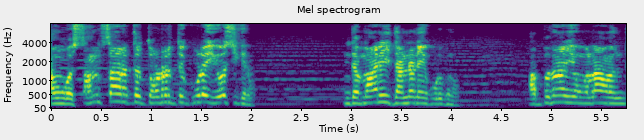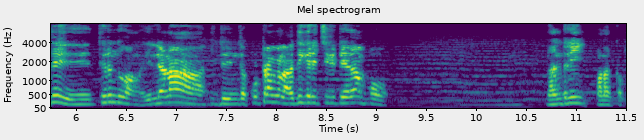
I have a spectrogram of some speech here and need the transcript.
அவங்க சம்சாரத்தை தொடர்றதுக்கு கூட யோசிக்கணும். இந்த மாதிரி தண்டனையை கொடுக்கணும். அப்பதான் இவங்கெல்லாம் வந்து திருந்துவாங்க. இல்லைன்னா இது இந்த குற்றங்கள் அதிகரிச்சுக்கிட்டே தான் போகும். நன்றி வணக்கம்.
